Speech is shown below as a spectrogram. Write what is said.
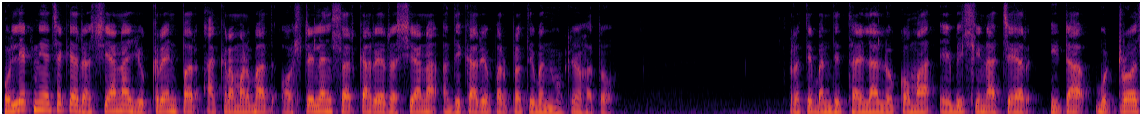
ઉલ્લેખનીય છે કે રશિયાના યુક્રેન પર આક્રમણ બાદ ઓસ્ટ્રેલિયન સરકારે રશિયાના અધિકારીઓ પર પ્રતિબંધ મૂક્યો હતો. પ્રતિબંધિત થયેલા લોકોમાં એબીસીના ચેર ઇટા બુટ્રોસ,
